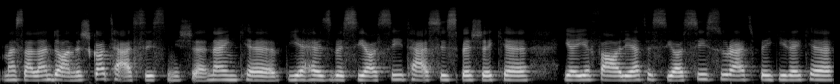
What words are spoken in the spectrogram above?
مثلا دانشگاه تأسیس میشه نه اینکه یه حزب سیاسی تأسیس بشه که یا یه فعالیت سیاسی صورت بگیره که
